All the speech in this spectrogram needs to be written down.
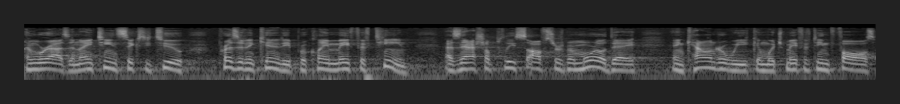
And whereas in 1962, President Kennedy proclaimed May 15 as National Police Officers Memorial Day and calendar week in which May 15 falls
